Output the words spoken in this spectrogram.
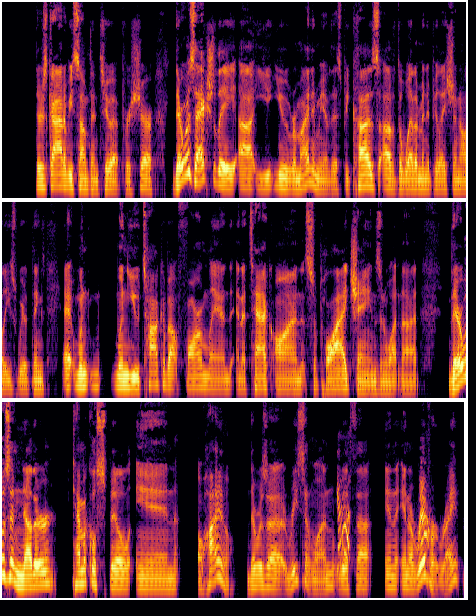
There's got to be something to it for sure. There was actually, uh, you, you reminded me of this because of the weather manipulation and all these weird things. When, when you talk about farmland and attack on supply chains and whatnot, there was another chemical spill in Ohio. There was a recent one Yeah. with, uh, in, in a river, right?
